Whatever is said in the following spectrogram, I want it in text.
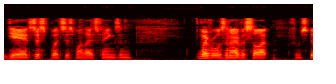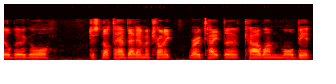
yeah, it's just it's just one of those things, and whether it was an oversight from Spielberg or just not to have that animatronic rotate the car one more bit.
